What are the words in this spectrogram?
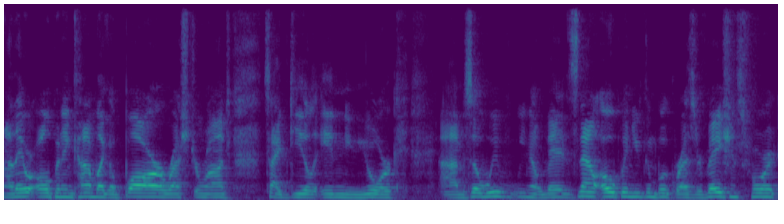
uh, they were opening kind of like a bar restaurant type deal in New York. Um, so we've, you know, it's now open. You can book reservations for it.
